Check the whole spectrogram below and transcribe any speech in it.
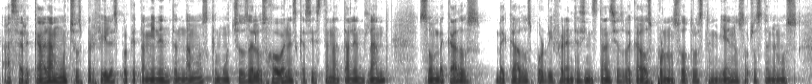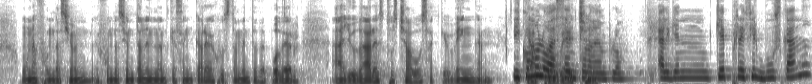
acercar a muchos perfiles, porque también entendamos que muchos de los jóvenes que asisten a Talentland son becados, becados por diferentes instancias, becados por nosotros también. Nosotros tenemos una fundación, eh, Fundación Talentland, que se encarga justamente de poder ayudar a estos chavos a que vengan. ¿Y, cómo lo hacen, por ejemplo? ¿Alguien, qué perfil buscan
